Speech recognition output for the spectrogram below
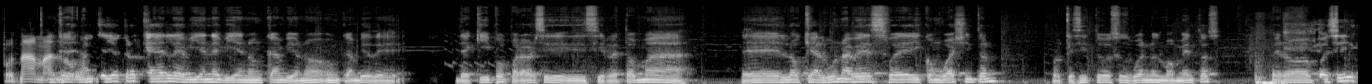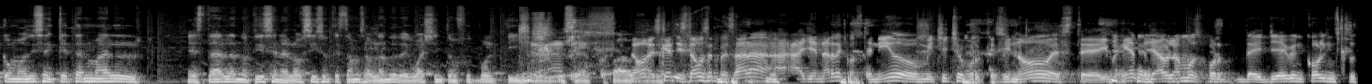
pues nada más. Aunque, yo creo que a él le viene bien un cambio, ¿no? Un cambio de, equipo para ver si, si retoma eh, lo que alguna vez fue ahí con Washington, porque sí tuvo sus buenos momentos. Pero pues sí, como dicen, qué tan mal está la noticia en el off-season que estamos hablando de Washington Football Team. No, es que necesitamos empezar a, llenar de contenido, mi chicho, porque si no, este, imagínate, ya hablamos por de Javen Collins. Pues,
